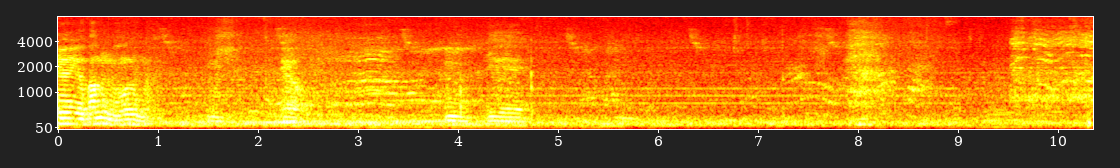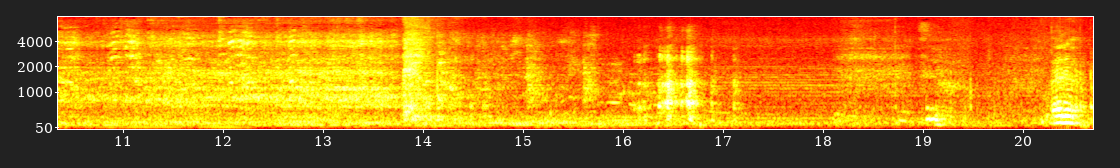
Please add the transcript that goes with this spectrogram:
Ayo, ayo bangun, bangun. Hmm. Ayo. Hmm, iya. Aduh. Welcome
